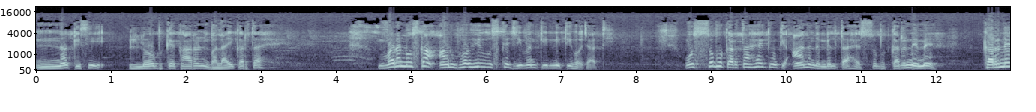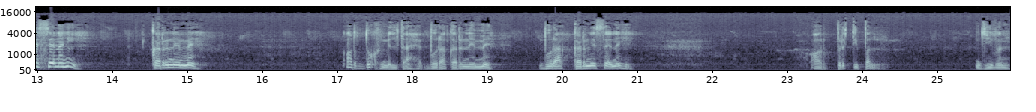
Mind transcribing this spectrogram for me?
न किसी लोभ के कारण भलाई करता है। वरन उसका अनुभव ही उसके जीवन की नीति हो जाती। वो शुभ करता है क्योंकि आनंद मिलता है। शुभ करने में, करने से नहीं, करने में। और दुख मिलता है बुरा करने में। बुरा करने से नहीं, और प्रतिपल जीवन,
